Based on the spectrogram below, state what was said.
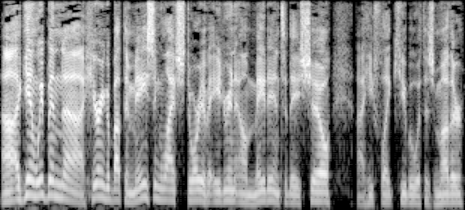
Uh, again, we've been uh, hearing about the amazing life story of Adrian Almeida in today's show. Uh, he fled Cuba with his mother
